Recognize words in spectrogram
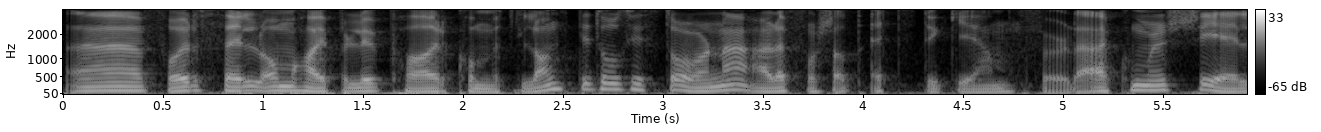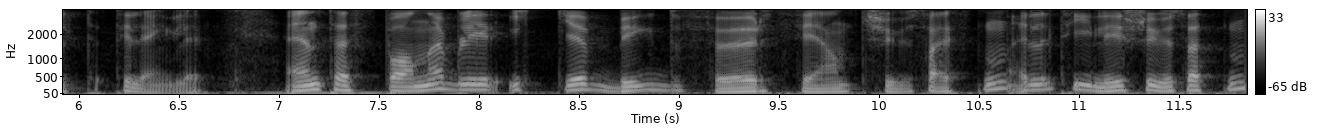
eh, for selv om Hyperloop har kommet langt de to siste årene, er det fortsatt et stykke igjen før det er kommersielt tilgjengelig. En testbane blir ikke bygd før sent 2016 eller tidlig 2017,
